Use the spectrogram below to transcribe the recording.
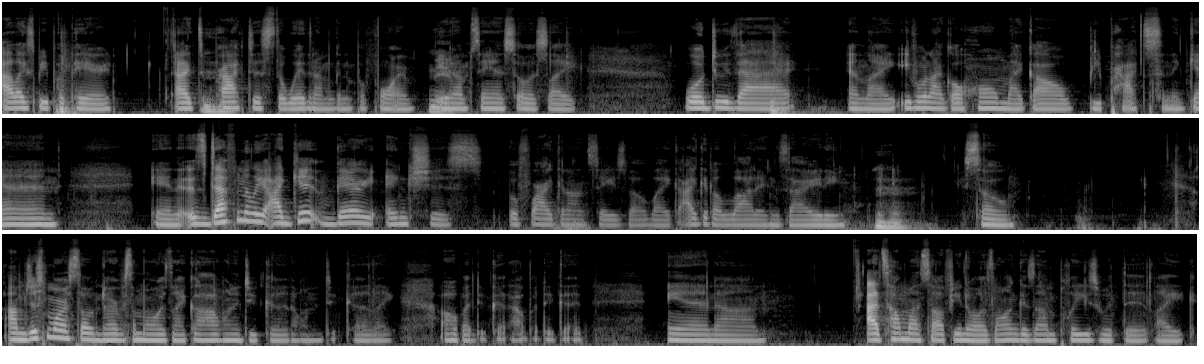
I like to be prepared. I like to Mhm. practice the way that I'm gonna perform. You know what I'm saying? So it's like we'll do that and like even when I go home, like I'll be practicing again. And it's definitely I get very anxious before I get on stage though. Like I get a lot of anxiety. Mm-hmm. So I'm just more so nervous. I'm always like, oh, I want to do good. I want to do good. Like, I hope I do good. I hope I do good. And um, I tell myself, you know, as long as I'm pleased with it, like,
